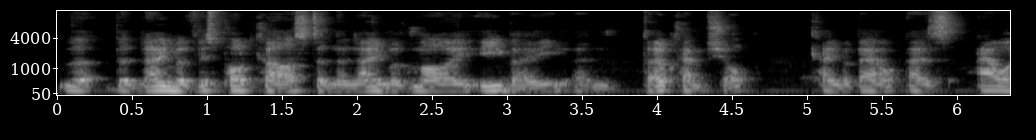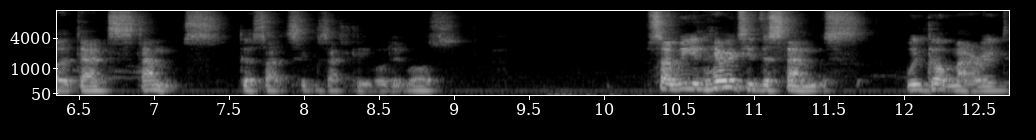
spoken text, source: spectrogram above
that the name of this podcast and the name of my eBay and Delcamp shop came about as Our Dad's Stamps, because that's exactly what it was. So we inherited the stamps, we got married,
